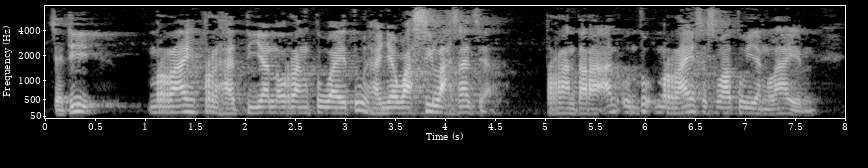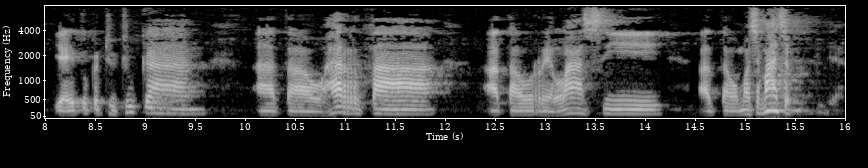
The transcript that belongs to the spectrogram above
Jadi meraih perhatian orang tua itu hanya wasilah saja. Perantaraan untuk meraih sesuatu yang lain. Yaitu kedudukan, atau harta, atau relasi, atau macam-macam. Ya.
